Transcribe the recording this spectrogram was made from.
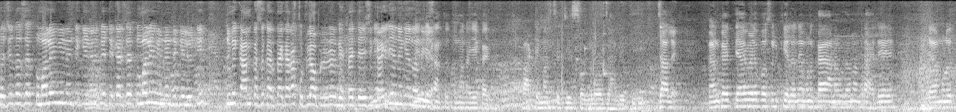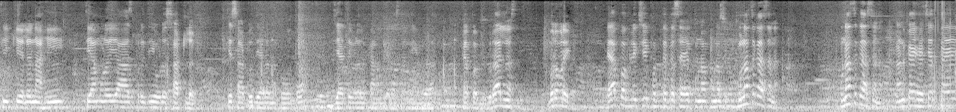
तहसीलदार साहेब तुम्हालाही विनंती केली होती टिकार साहेब तुम्हालाही विनंती केली होती. तुम्ही काम कसं करताय करा कुठले ऑपरेटर घेताय त्याशी काही देणं घेणं नाही सांगतो तुम्हाला एक आहे पाठीमागचं जे सगळं झाले ती झालंय. कारण काय त्या वेळेपासून केलं नाही म्हणून काय अनावधान राहिले? त्यामुळं ती केलं नाही. त्यामुळं हे आजपर्यंत एवढं साठलं. ते साठू द्यायला नको होतं. ज्या त्या वेळेला काम केलं असतं ही वेळा ह्या पब्लिकवर आली नसती. बरोबर आहे का? ह्या पब्लिकची फक्त कसं आहे कुणा कुणाचं कुणाचं का ना कुणाचं का ना कारण काय ह्याच्यात काय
